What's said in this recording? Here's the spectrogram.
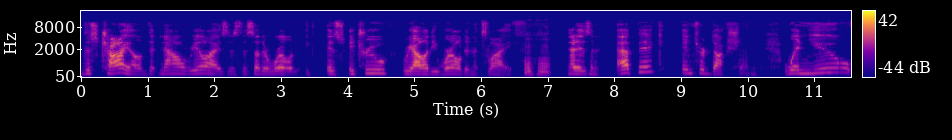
this child that now realizes this other world is a true reality world in its life hmm that is an epic introduction when you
